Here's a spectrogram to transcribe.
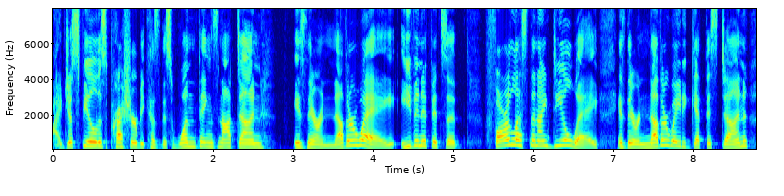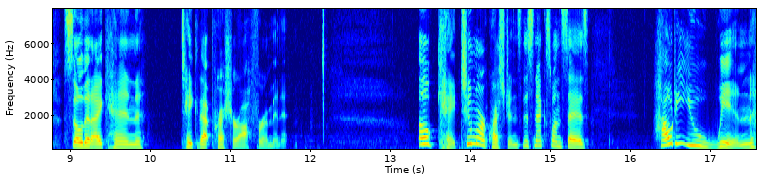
I just feel this pressure because this one thing's not done. Is there another way, even if it's a far less than ideal way, is there another way to get this done so that I can take that pressure off for a minute? Okay, two more questions. This next one says, how do you win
